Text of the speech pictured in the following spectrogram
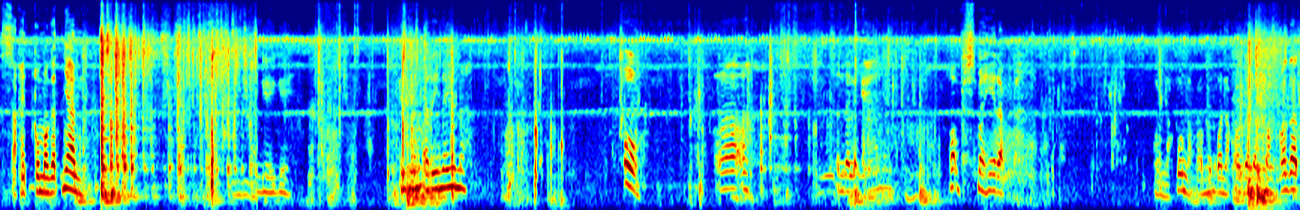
Sakit kumagat niyan. Sige, sige. Ayun, ari na yun, ah. Oh. Ah, ah. Sandali. Oops, mahirap. Oh, naku, nakabuka na kagad ang pangkagat.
